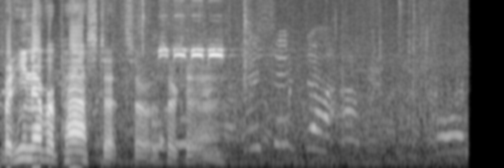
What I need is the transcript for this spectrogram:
But he never passed it, so it was okay.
